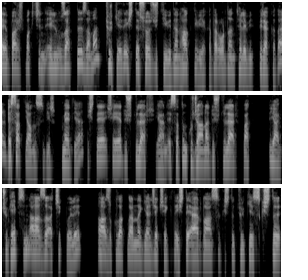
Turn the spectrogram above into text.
e, barışmak için elini uzattığı zaman Türkiye'de işte Sözcü TV'den Halk TV'ye kadar oradan Tele1'e kadar Esad yanlısı bir medya. İşte şeye düştüler. Yani Esad'ın kucağına düştüler. Bak yani çünkü hepsinin ağzı açık böyle ağzı kulaklarına gelecek şekilde işte Erdoğan sıkıştı, Türkiye sıkıştı,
